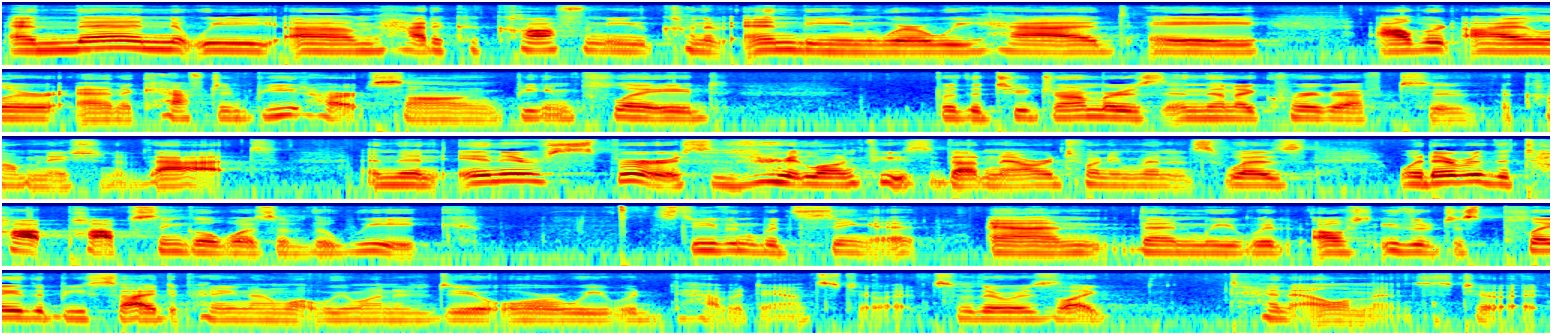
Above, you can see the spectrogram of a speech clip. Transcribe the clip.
And then we um, had a cacophony kind of ending where we had a Albert Ayler and a Captain Beefheart song being played for the two drummers, and then I choreographed to a combination of that. And then interspersed, a very long piece, about an hour 20 minutes, was whatever the top pop single was of the week. Stephen would sing it, and then we would either just play the B-side depending on what we wanted to do, or we would have a dance to it. So there was like 10 elements to it.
